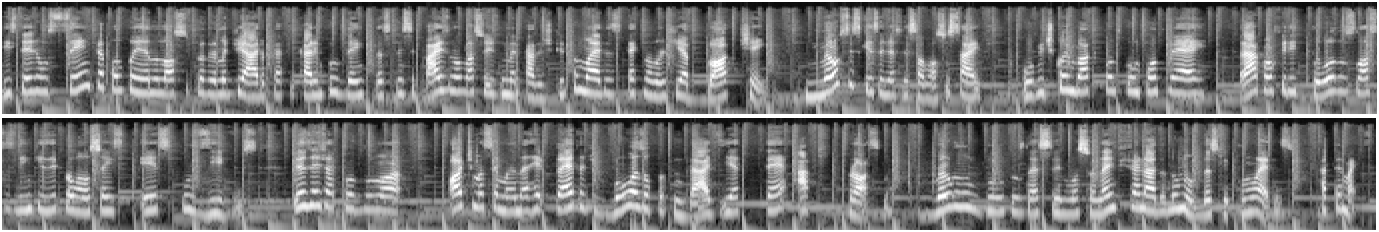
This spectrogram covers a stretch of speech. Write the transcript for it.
e estejam sempre acompanhando o nosso programa diário para ficarem por dentro das principais inovações do mercado de criptomoedas e tecnologia blockchain. Não se esqueça de acessar o nosso site, o bitcoinblock.com.br, para conferir todos os nossos links e promoções exclusivos. Desejo a todos uma ótima semana repleta de boas oportunidades e até a próxima. Vamos juntos nessa emocionante jornada no mundo das criptomoedas. Até mais!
